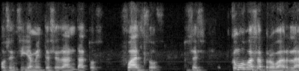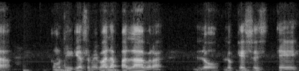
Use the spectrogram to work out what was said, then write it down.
o sencillamente se dan datos falsos. Entonces, ¿Cómo vas a probar la, cómo te diría, se me va la palabra, lo, lo que es este,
